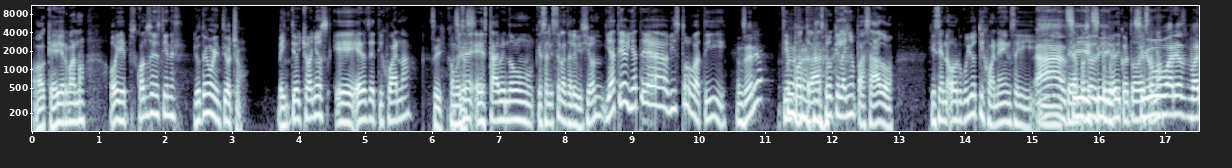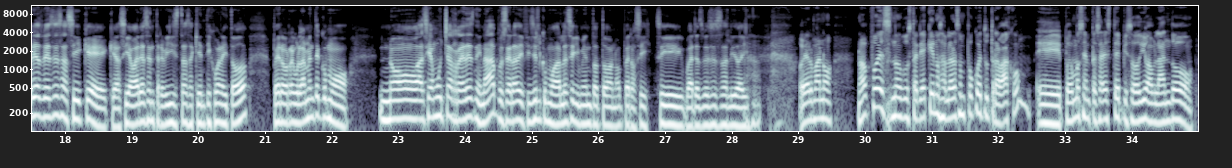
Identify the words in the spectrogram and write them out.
Ok, hermano. Oye, pues ¿cuántos años tienes? Yo tengo 28. 28 años, eh, eres de Tijuana. Sí, Como así dice, es. estaba viendo que saliste en la televisión. Ya te, ya te había visto a ti ¿En serio? Tiempo atrás, creo que el año pasado. Que dicen orgullo tijuanense y, y Ah, te sí, puesto en sí. el periódico todo sí, eso, hubo ¿no? varias, varias veces así que, que hacía varias entrevistas aquí en Tijuana y todo. Pero regularmente como no hacía muchas redes ni nada, pues era difícil como darle seguimiento a todo, ¿no? Pero sí, sí, varias veces he salido ahí. Ajá. Oye, hermano, no, pues nos gustaría que nos hablaras un poco de tu trabajo. Eh, podemos empezar este episodio hablando,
